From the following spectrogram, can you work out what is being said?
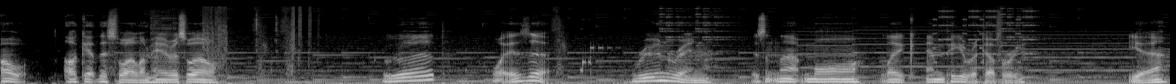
Oh, I'll get this while I'm here as well. Whoop! What is it? Rune Ring. Isn't that more like MP recovery? Yeah,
